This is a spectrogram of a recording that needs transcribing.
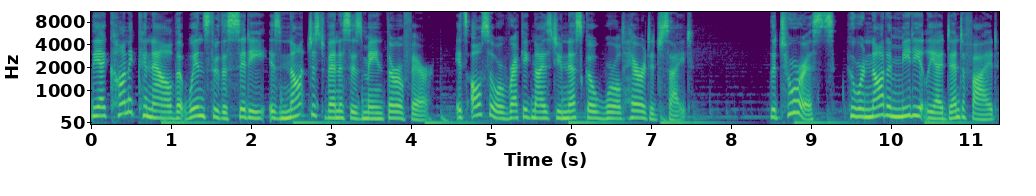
The iconic canal that winds through the city is not just Venice's main thoroughfare, it's also a recognized UNESCO World Heritage Site. The tourists, who were not immediately identified,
